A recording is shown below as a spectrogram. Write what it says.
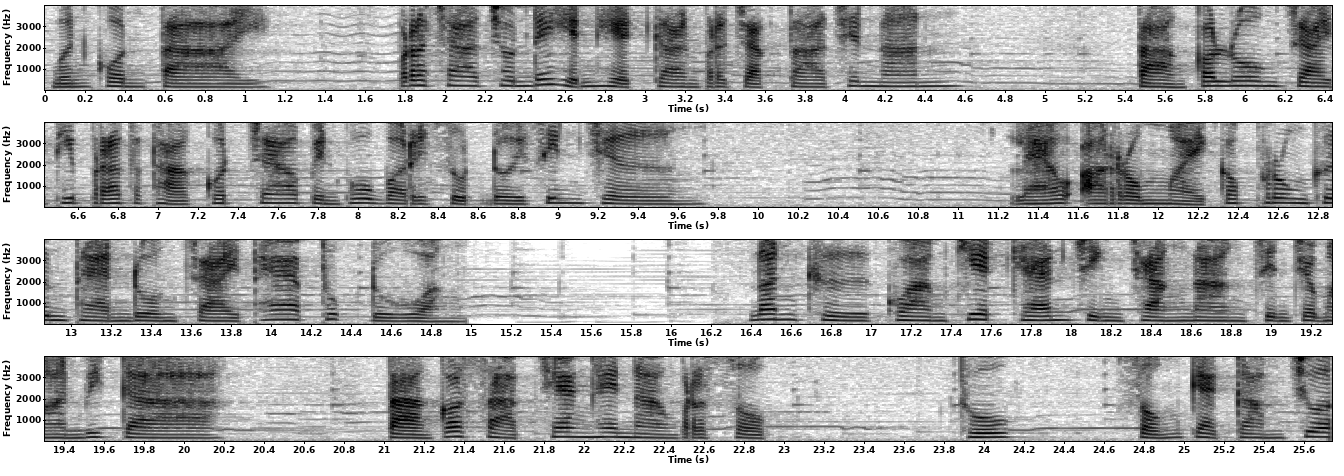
เหมือนคนตาย ประชาชนได้เห็นเหตุการณ์ประจักษ์ตาเช่นนั้น ต่างก็โล่งใจที่พระตถาคตเจ้าเป็นผู้บริสุทธิ์โดยสิ้นเชิง แล้วอารมณ์ใหม่ก็พุ่งขึ้นแทนดวงใจแทบทุกดวง นั่นคือความเครียดแค้นจริงชังนางจินจมานวิกา ต่างก็สาบแช่งให้นางประสบ ทุกข์สมแก่กรรมชั่ว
